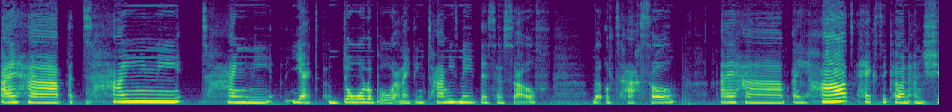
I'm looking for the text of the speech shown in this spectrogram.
I have a tiny, tiny, yet adorable, and I think Tammie's made this herself, little tassel. I have a heart, hexagon, and sh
